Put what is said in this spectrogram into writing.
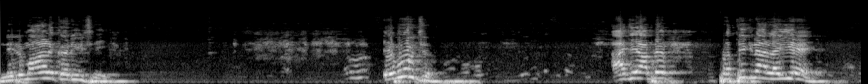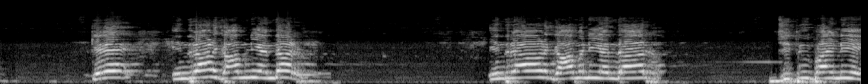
નિર્માણ કર્યું છે. એવું જ આજે આપણે પ્રતિજ્ઞા લઈએ. કે ઇન્દ્રાણ ગામની અંદર, ઇન્દ્રાણ ગામની અંદર જીતુભાઈની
